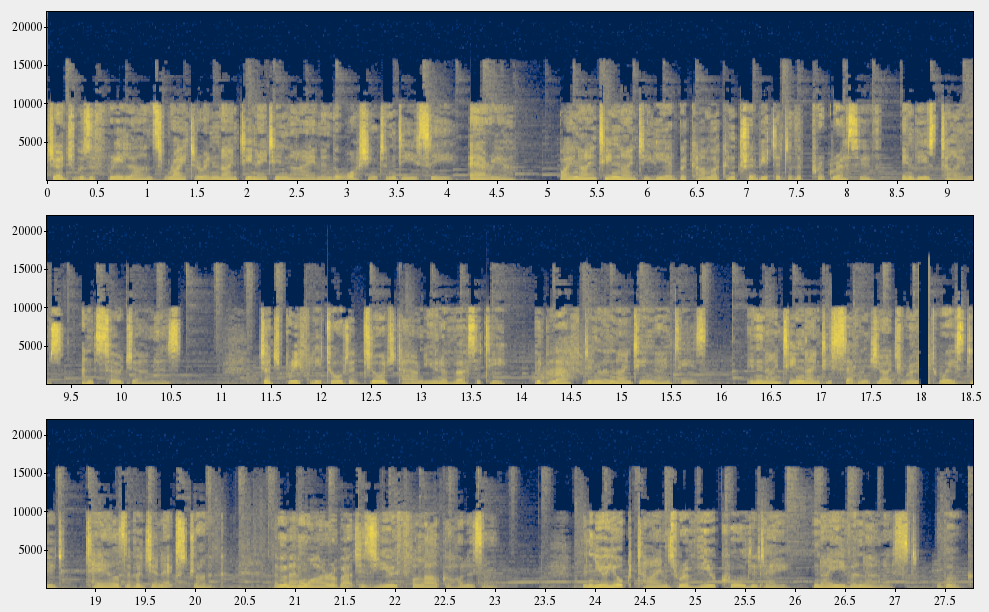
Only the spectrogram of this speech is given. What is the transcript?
Judge was a freelance writer in 1989 in the Washington, D.C. area. By 1990 he had become a contributor to the Progressive, In These Times, and Sojourners. Judge briefly taught at Georgetown University, but left in the 1990s. In 1997 Judge wrote Wasted, Tales of a Gen X Drunk, a memoir about his youthful alcoholism. The New York Times Review called it a naive and earnest book.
